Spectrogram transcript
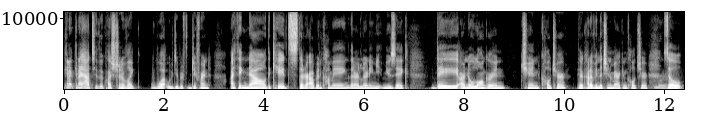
Can I can I add to the question of like what we did different? I think now the kids that are up and coming that are learning mu- music, they are no longer in Chin culture. They're kind of in the Chin American culture. So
